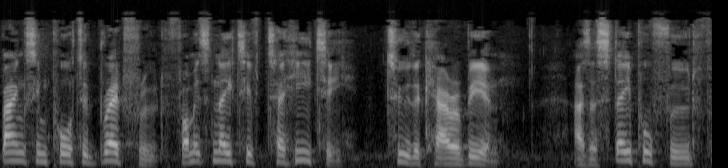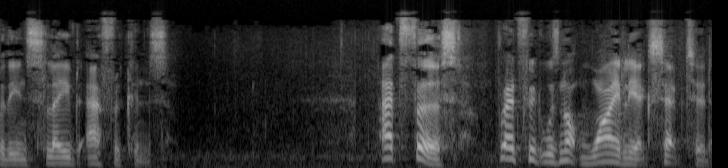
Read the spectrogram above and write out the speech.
Banks imported breadfruit from its native Tahiti to the Caribbean as a staple food for the enslaved Africans. At first, breadfruit was not widely accepted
